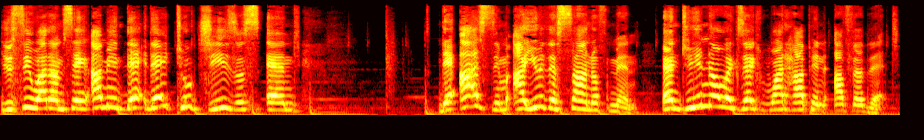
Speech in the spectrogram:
You see what I'm saying? I mean, they, they took Jesus and they asked him, Are you the Son of Man? And do you know exactly what happened after that?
